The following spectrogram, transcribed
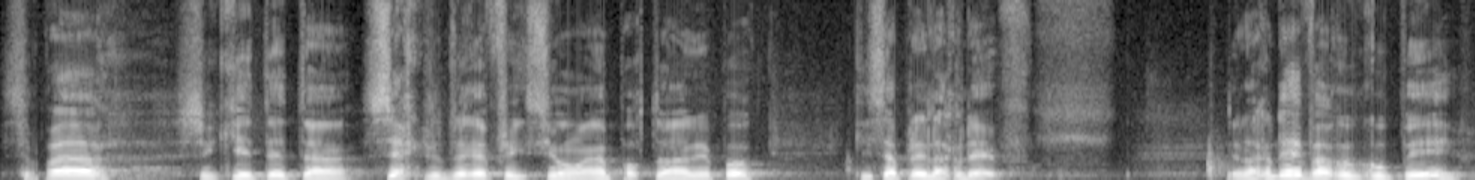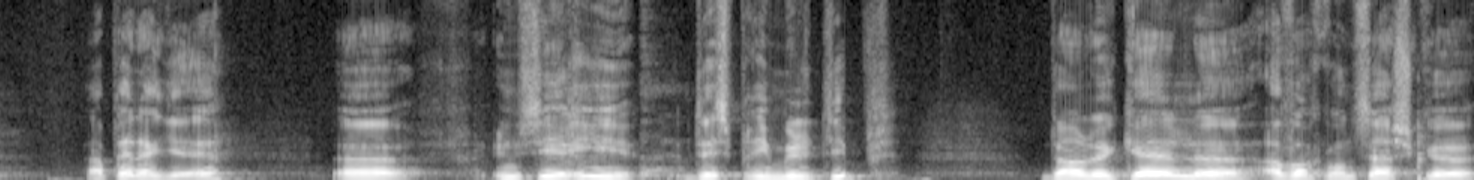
c'est par ce qui était un cercle de réflexion important à l'époque qui s'appelait la relève. Et la relève a regroupé, après la guerre, euh, une série d'esprits multiples dans lesquels, euh, avant qu'on ne sache qu'il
